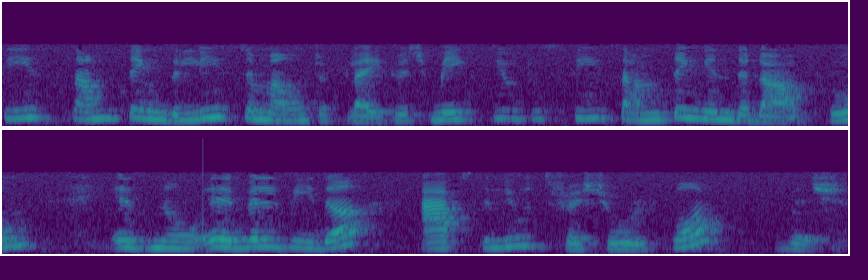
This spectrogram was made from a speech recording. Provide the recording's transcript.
see something, the least amount of light which makes you to see something in the dark room is no, it will be the absolute threshold for vision.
